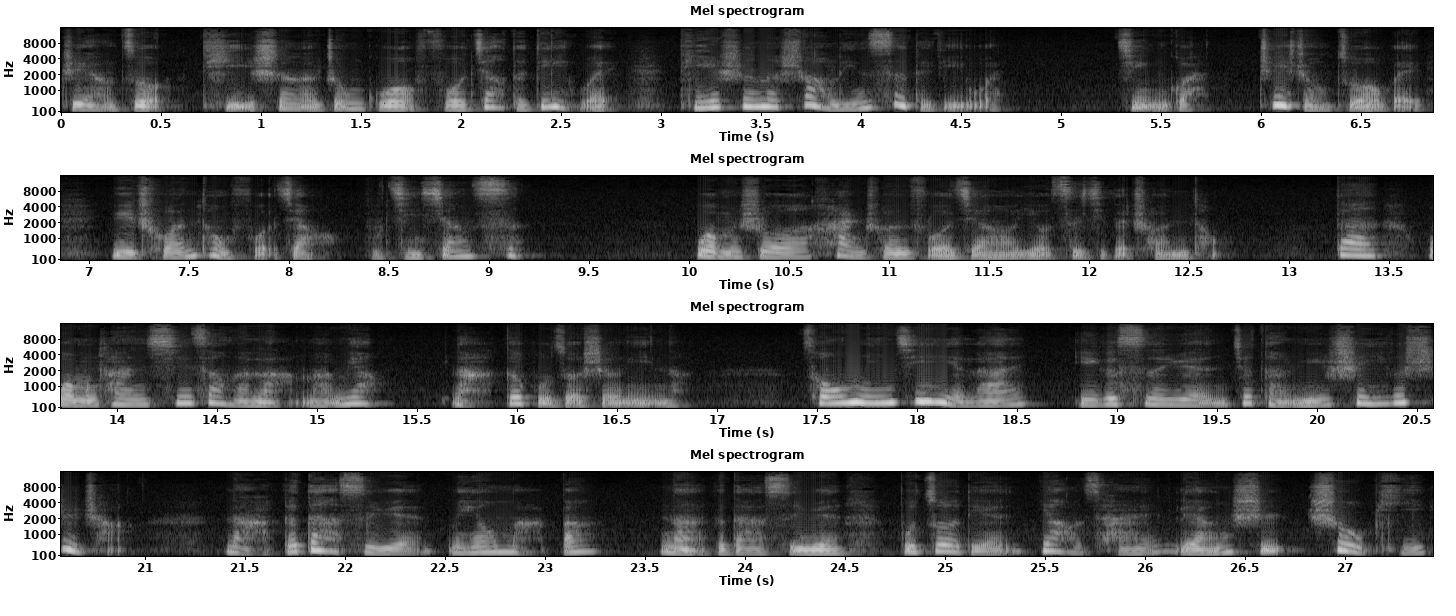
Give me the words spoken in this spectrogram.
这样做提升了中国佛教的地位，提升了少林寺的地位，尽管。这种作为与传统佛教不尽相似。我们说汉传佛教有自己的传统，但我们看西藏的喇嘛庙，哪个不做生意呢？从明清以来，一个寺院就等于是一个市场。哪个大寺院没有马帮？哪个大寺院不做点药材、粮食、兽皮、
